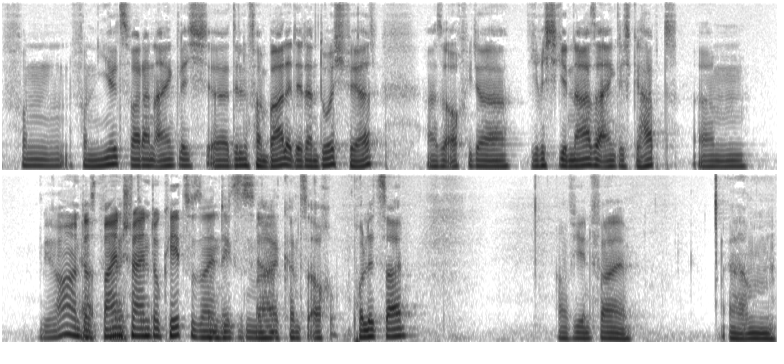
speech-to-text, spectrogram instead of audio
von, von Nils war dann eigentlich äh, Dylan Van Baale, der dann durchfährt. Also auch wieder die richtige Nase eigentlich gehabt. Ähm, Ja, und Ja, das Bein scheint okay zu sein nächstes dieses Mal Jahr. kann es auch Pollitt sein. Auf jeden Fall. Ähm,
